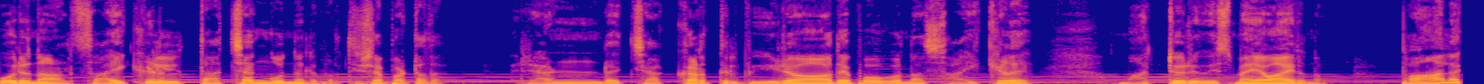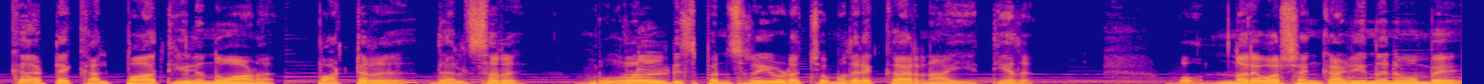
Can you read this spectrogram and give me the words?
ഒരു നാൾ സൈക്കിളിൽ തച്ചങ്കുന്നിൽ പ്രത്യക്ഷപ്പെട്ടത്. രണ്ട് ചക്രത്തിൽ വീഴാതെ പോകുന്ന സൈക്കിൾ മറ്റൊരു വിസ്മയമായിരുന്നു. പാലക്കാട്ടെ കൽപ്പാത്തിയിൽ നിന്നുമാണ് പട്ടർ ദൽസർ റൂറൽ ഡിസ്പെൻസറിയുടെ ചുമതലക്കാരനായി എത്തിയത്. ഒന്നര വർഷം കഴിയുന്നതിന് മുമ്പേ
